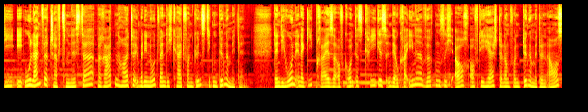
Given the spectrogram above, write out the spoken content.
Die EU-Landwirtschaftsminister beraten heute über die Notwendigkeit von günstigen Düngemitteln. Denn die hohen Energiepreise aufgrund des Krieges in der Ukraine wirken sich auch auf die Herstellung von Düngemitteln aus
